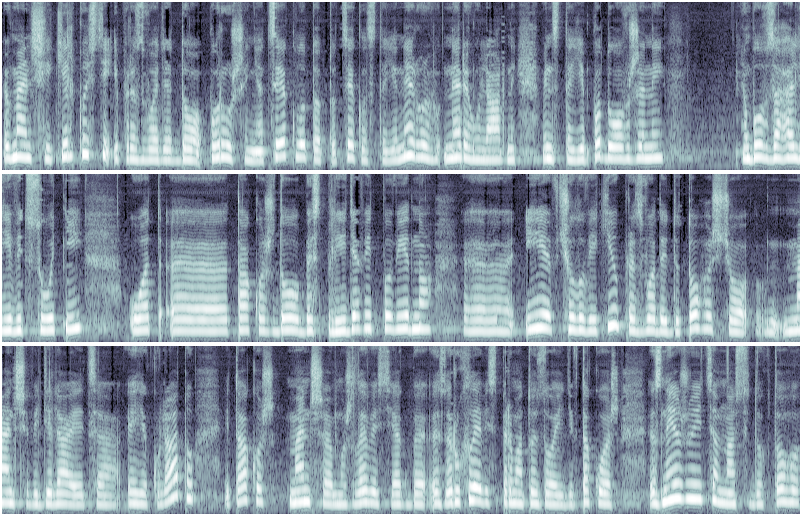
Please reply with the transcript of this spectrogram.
в меншій кількості і призводять до порушення циклу, тобто цикл стає нерегу- нерегулярний, він стає подовжений або взагалі відсутній. От е, також до безпліддя відповідно, е, і в чоловіків призводить до того, що менше виділяється еякуляту, і також менша можливість, якби рухливість сперматозоїдів також знижується внаслідок того,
